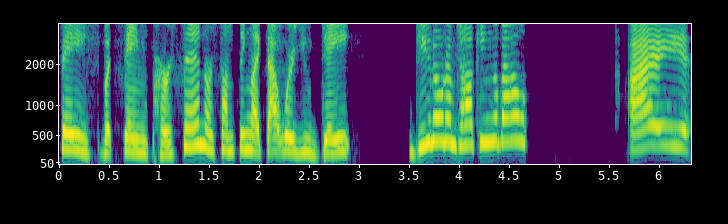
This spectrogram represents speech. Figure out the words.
face but same person or something like that where you date. Do you know what I'm talking about? I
